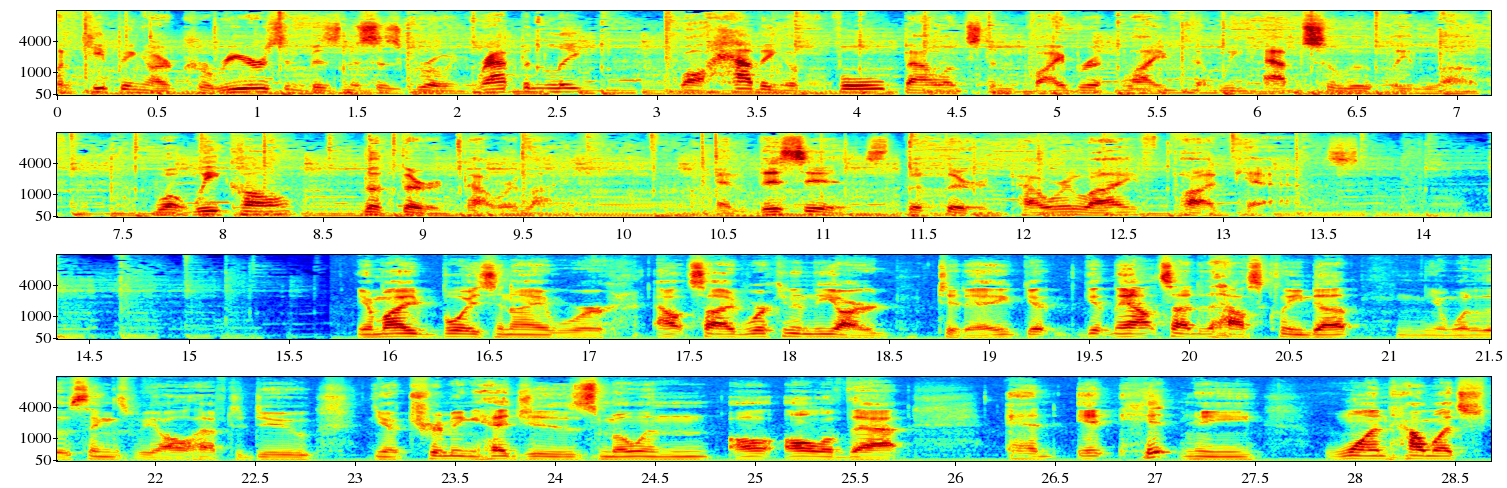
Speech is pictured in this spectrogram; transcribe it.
on keeping our careers and businesses growing rapidly while having a full, balanced, and vibrant life that we absolutely love. What we call the Third Power Life. And this is the Third Power Life Podcast. You know, my boys and I were outside working in the yard today, get, getting the outside of the house cleaned up. You know, one of those things we all have to do. You know, trimming hedges, mowing, all all of that, and it hit me one how much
